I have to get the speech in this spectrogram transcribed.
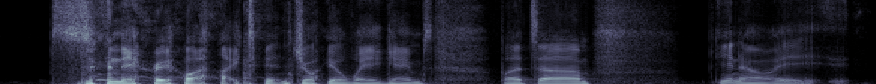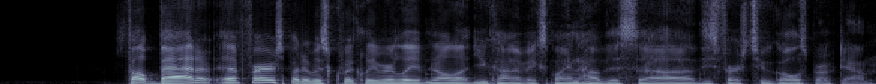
scenario. I like to enjoy away games, but um, you know, it felt bad at, first, but it was quickly relieved. And I'll let you kind of explain how this uh, these first two goals broke down.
